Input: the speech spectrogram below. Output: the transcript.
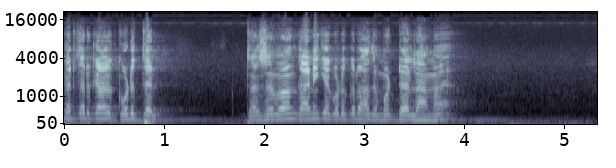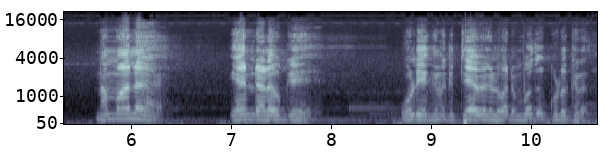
கருத்தருக்காக கொடுத்தல். தசவம் காணிக்க கொடுக்குறோம். அது மட்டும் இல்லாமல் நம்மால் ஏன்ற அளவுக்கு ஊழியர்களுக்கு தேவைகள் வரும்போது கொடுக்கிறது.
